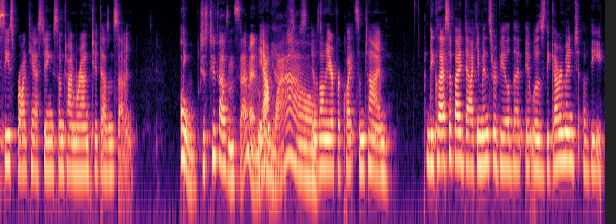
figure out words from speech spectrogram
ceased broadcasting sometime around 2007. Oh, just 2007. Yeah. Wow. It was on the air for quite some time. Declassified documents revealed that it was the government of the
